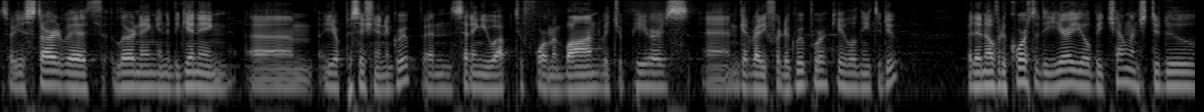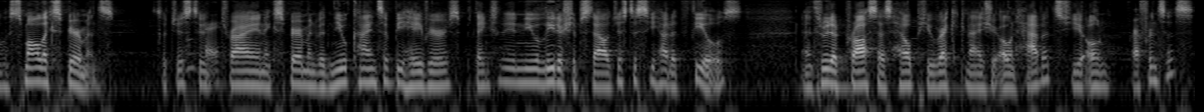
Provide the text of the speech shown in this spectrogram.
So you start with learning in the beginning um, your position in a group and setting you up to form a bond with your peers and get ready for the group work you will need to do. But then over the course of the year, you'll be challenged to do small experiments. So just okay. to try and experiment with new kinds of behaviors, potentially a new leadership style, just to see how that feels. And through that process, help you recognize your own habits, your own preferences,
